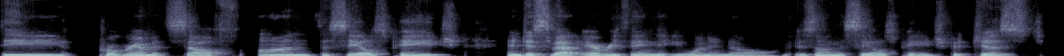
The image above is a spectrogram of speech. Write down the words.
the program itself on the sales page. And just about everything that you want to know is on the sales page but just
